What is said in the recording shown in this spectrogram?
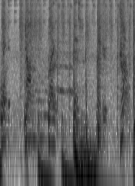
Make it not like this. Make it drop.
